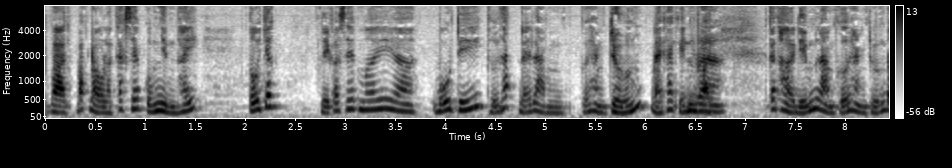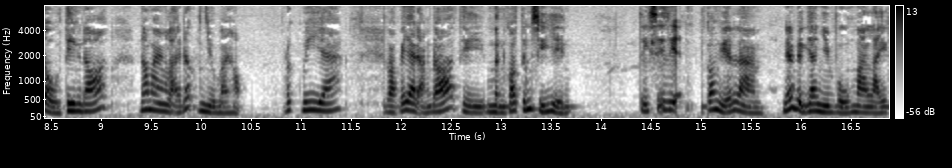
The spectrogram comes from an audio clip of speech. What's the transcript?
Và bắt đầu là các sếp cũng nhìn thấy tố chất thì các sếp mới à, bố trí thử thách để làm cửa hàng trưởng đại khái kiểu như vậy. Cái thời điểm làm cửa hàng trưởng đầu tiên đó nó mang lại rất nhiều bài học rất quý giá. Vào cái giai đoạn đó thì mình có tính sĩ diện. Tính sĩ diện. Có nghĩa là nếu được giao nhiệm vụ mà lại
